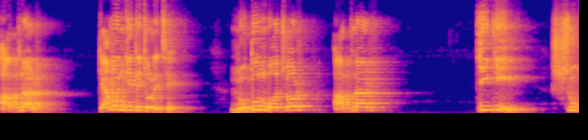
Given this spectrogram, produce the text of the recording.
আপনার কেমন যেতে চলেছে? নতুন বছর আপনার কি কি শুভ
